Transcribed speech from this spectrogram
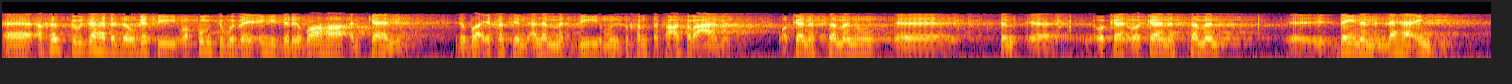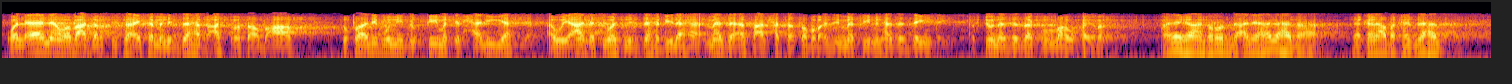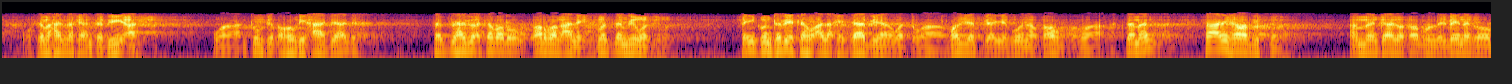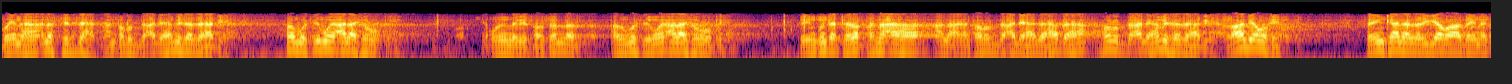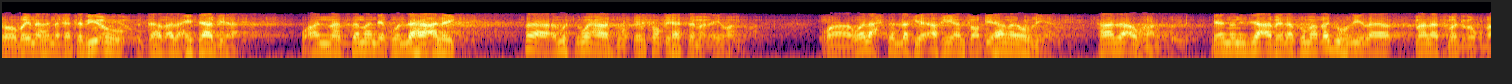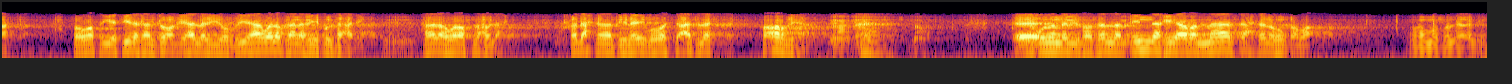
آه، أخذت ذهب زوجتي وقمت ببيعه برضاها الكامل لضائقة ألمت بي منذ خمسة عشر عاما. وكان الثمن آه، آه، وكا- وكان الثمن دينا لها عندي. والآن وبعد ارتفاع ثمن الذهب عشرة أضعاف تطالبني بالقيمة الحالية أو إعادة وزن الذهب لها. ماذا أفعل حتى تبرأ ذمتي من هذا الدين؟ أفتونا جزاكم الله خيرا. عليك أن ترد عليها ذهبها إذا كان أعطاك الذهب. وسمحت لك أن تبيعه وأن تنفقه في حاجاته فالذهب يعتبر قرضا عليه وزنا بوزن فإن كنت بعته على حسابها ورجت بأن يكون القرض هو الثمن فعليك رد الثمن. أما إن كان القرض الذي بينك وبينها نفس الذهب أن ترد عليها مثل ذهبها. فالمسلمون على شروطهم. يقول النبي صلى الله عليه وسلم المسلمون على شروطهم. فإن كنت اتفقت معها على أن ترد عليها ذهبها فرد عليها مثل ذهبها. غالية ورخيصة فإن كان الذي جرى بينك وبينها أنك تبيع الذهب على حسابها وأن الثمن يكون لها عليك فالمسلمون على شروطهم تعطيها الثمن أيضا ولا أحسن لك يا أخي أن تعطيها ما يرضيها هذا أو هذا لأن النزاع بينكما قد يفضي إلى ما لا تحمد عقباه فوصيتي لك أن تعطيها الذي يرضيها ولو كان فيه كلفة عليك هذا هو الأصلح لك قد أحسنت إليك ووسعت لك فأرضها. نعم. نعم. يقول النبي صلى الله عليه وسلم إن خيار الناس أحسنهم قضاء. اللهم صل عليه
